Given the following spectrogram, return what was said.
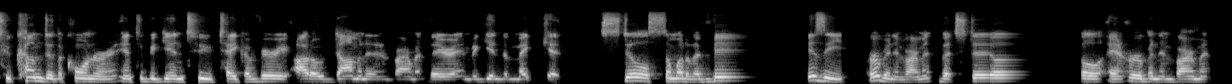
to come to the corner and to begin to take a very auto dominant environment there and begin to make it still somewhat of a busy urban environment, but still an urban environment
